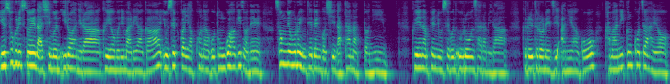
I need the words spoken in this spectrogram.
예수 그리스도의 나심은 이러하니라 그의 어머니 마리아가 요셉과 약혼하고 동거하기 전에 성령으로 잉태된 것이 나타났더니 그의 남편 요셉은 의로운 사람이라 그를 드러내지 아니하고 가만히 끊고자 하여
